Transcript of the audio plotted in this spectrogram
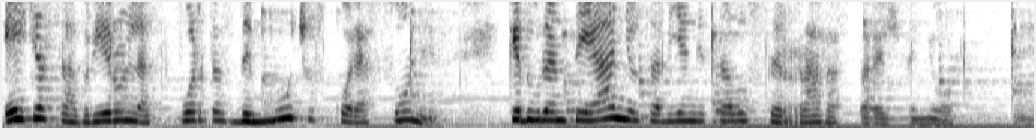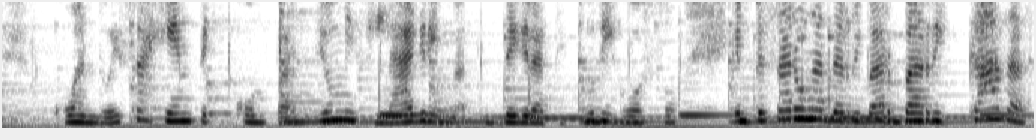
Ellas abrieron las puertas de muchos corazones que durante años habían estado cerradas para el Señor. Cuando esa gente compartió mis lágrimas de gratitud y gozo, empezaron a derribar barricadas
